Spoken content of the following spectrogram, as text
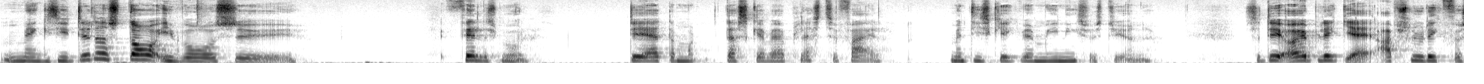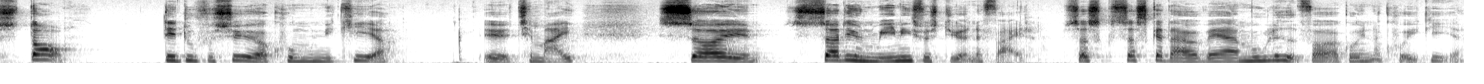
man kan sige, det der står i vores øh, fællesmål, det er, at der, må, der skal være plads til fejl, men de skal ikke være meningsforstyrrende. Så det øjeblik, jeg absolut ikke forstår det, du forsøger at kommunikere øh, til mig, så, øh, så er det jo en meningsforstyrrende fejl. Så, så skal der jo være mulighed for at gå ind og korrigere.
